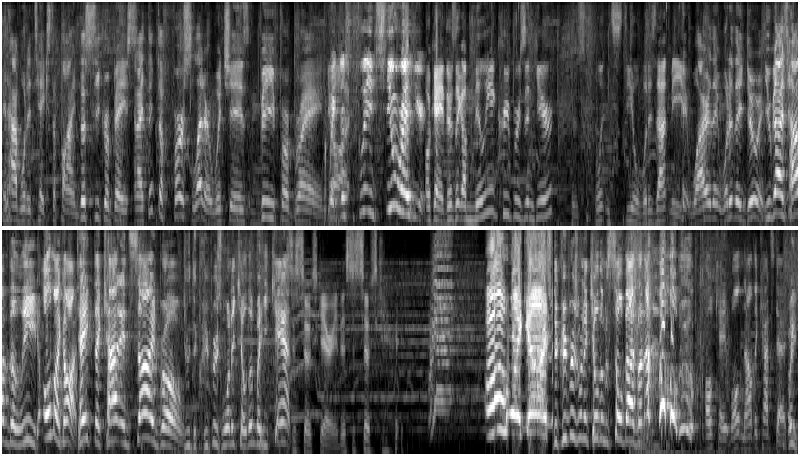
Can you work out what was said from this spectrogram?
and have what it takes to find the secret base. And I think the first letter, which is B for brain. Wait, there's flint and steel right here. Okay, there's like a million creepers in here. There's flint and steel. What does that mean? Hey, why are they? What are they doing? You guys have the lead. Oh my god. Take the cat inside, bro. Dude, the creepers want to kill them, but he can't. This is so scary. This is so scary. Oh my gosh! The creepers want to kill them so bad, but oh! okay. Well, now the cat's dead. Wait,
